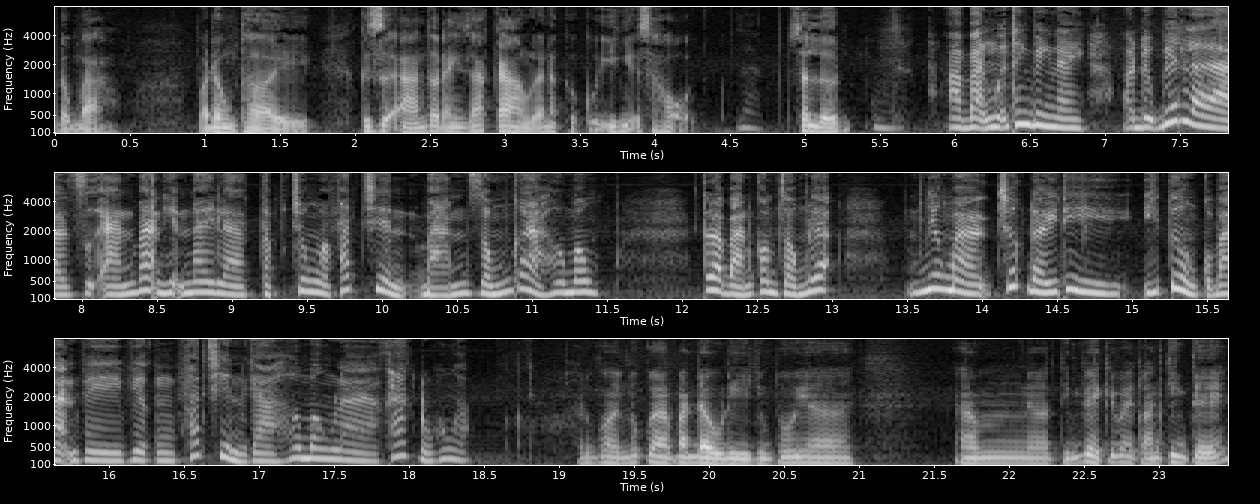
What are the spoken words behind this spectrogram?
đồng bào và đồng thời cái dự án tôi đánh giá cao nữa là có, có ý nghĩa xã hội dạ. rất lớn. À, bạn Nguyễn Thanh Bình này, à, được biết là dự án bạn hiện nay là tập trung vào phát triển bán giống gà hơ mông, tức là bán con giống đấy ạ. Nhưng mà trước đấy thì ý tưởng của bạn về việc phát triển gà hơ mông là khác đúng không ạ? Đúng rồi, lúc uh, ban đầu thì chúng tôi uh, um, tính về cái bài toán kinh tế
